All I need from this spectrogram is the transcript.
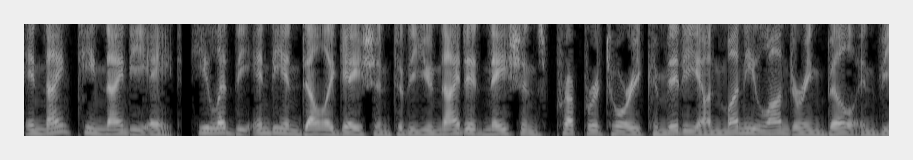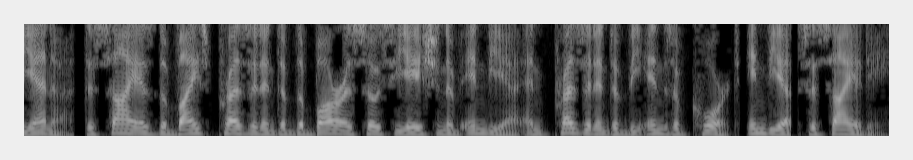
In 1998, he led the Indian delegation to the United Nations Preparatory Committee on Money Laundering Bill in Vienna. Desai is the Vice President of the Bar Association of India and President of the Inns of Court India Society.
